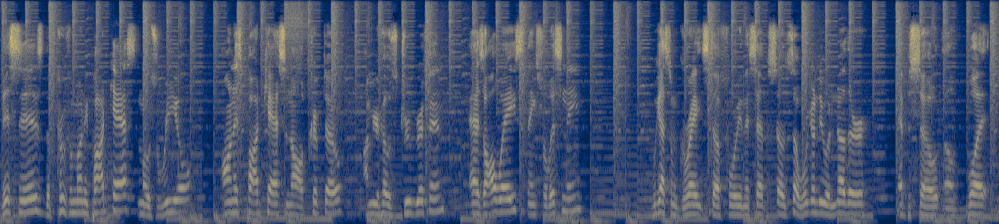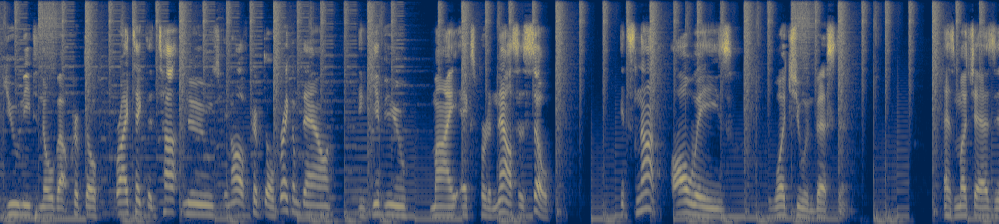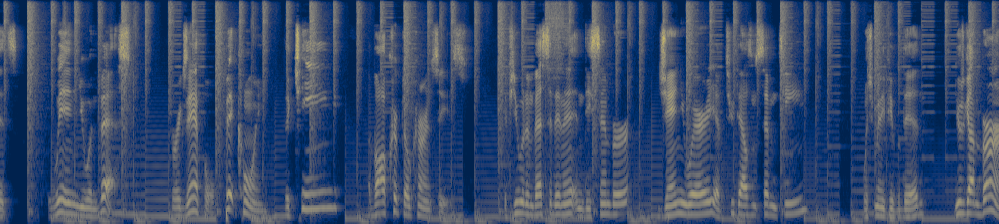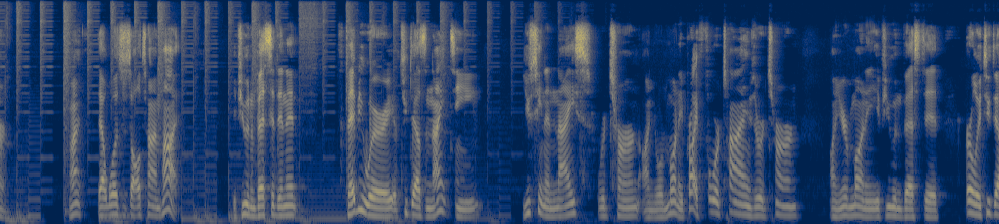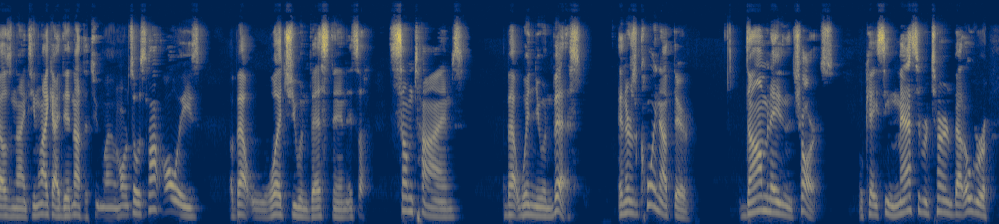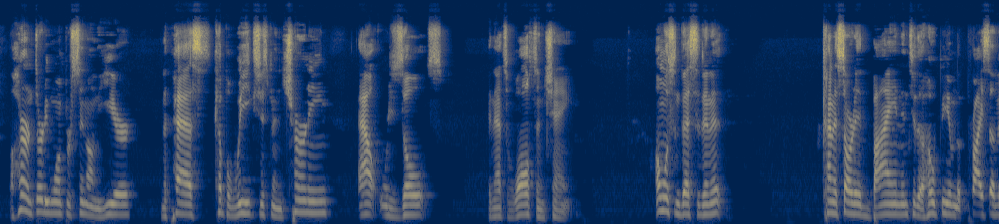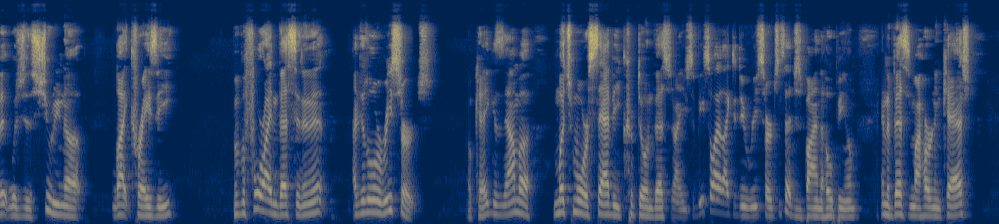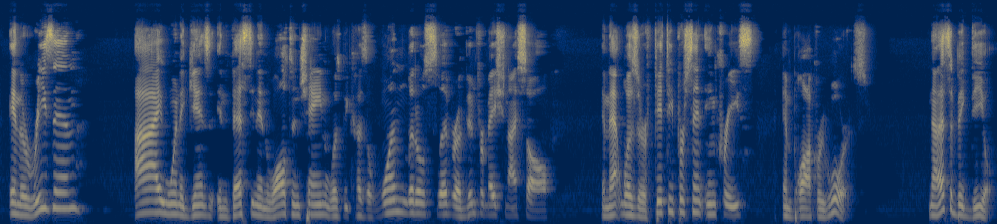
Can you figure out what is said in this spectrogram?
This is the Proof of Money podcast, the most real, honest podcast in all of crypto. I'm your host, Drew Griffin. As always, thanks for listening. We got some great stuff for you in this episode. So, we're going to do another episode of what you need to know about crypto, where I take the top news in all of crypto, break them down, and give you my expert analysis. So, it's not always what you invest in as much as it's when you invest. For example, Bitcoin, the king of all cryptocurrencies. If you have invested in it in December, January of 2017, which many people did, you would have gotten burned. Right? That was its all-time high. If you had invested in it February of 2019, you've seen a nice return on your money, probably four times the return on your money if you invested early 2019, like I did, not to toot my own horn. So it's not always about what you invest in. It's a, sometimes about when you invest. And there's a coin out there dominating the charts. Okay, see massive return, about over 131% on the year. In the past couple weeks, just been churning out results, and that's Waltonchain. Almost invested in it, kind of started buying into the hopium. The price of it was just shooting up like crazy. But before I invested in it, I did a little research, okay? Because I'm a much more savvy crypto investor than I used to be. So I like to do research instead of just buying the hopium and investing my hard earned cash. And the reason I went against investing in Waltonchain was because of one little sliver of information I saw, and that was their 50% increase and block rewards. Now, that's a big deal,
